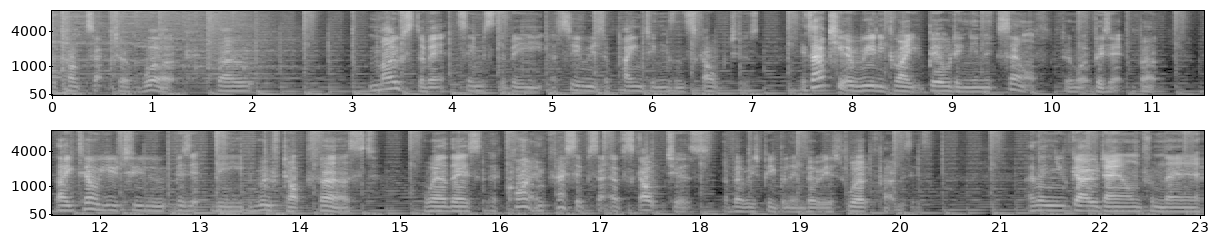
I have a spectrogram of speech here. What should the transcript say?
the concept of work. So most of it seems to be a series of paintings and sculptures. It's actually a really great building in itself to visit, but they tell you to visit the rooftop first where there's a quite impressive set of sculptures of various people in various work poses. And then you go down from there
